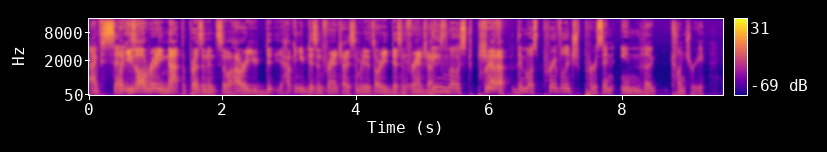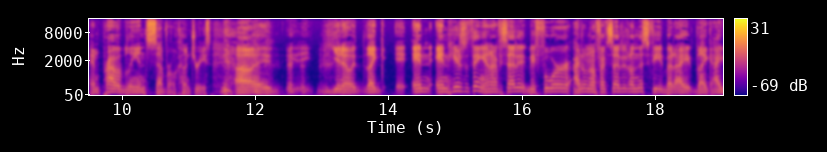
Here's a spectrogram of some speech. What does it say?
I've said Like it he's already not the president, so how are you? Di- how can you disenfranchise somebody that's already disenfranchised? the most Shut up. the most privileged person in the country and probably in several countries uh you know like and and here's the thing and i've said it before i don't know if i've said it on this feed but i like i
